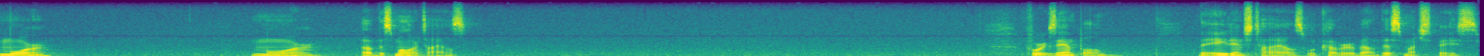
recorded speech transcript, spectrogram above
more more of the smaller tiles. For example, the 8 inch tiles will cover about this much space.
